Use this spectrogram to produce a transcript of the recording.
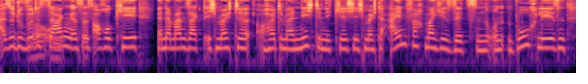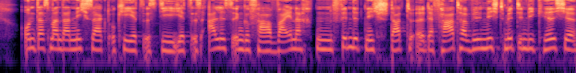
Also du würdest Ja, sagen, es ist auch okay, wenn der Mann sagt, ich möchte heute mal nicht in die Kirche, ich möchte einfach mal hier sitzen und ein Buch lesen und dass man dann nicht sagt, okay, jetzt ist die, jetzt ist alles in Gefahr, Weihnachten findet nicht statt, äh, der Vater will nicht mit in die Kirche,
